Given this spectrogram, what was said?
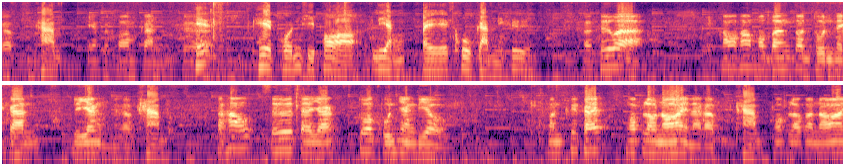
ครับครับเลี้ยงไปพร้อมกันคือเหตุเหตุผลที่พ่อเลี้ยงไปคู่กันนี่คือ ก็คือว่าเขาเขามาเบิ่งต้นทุนในการเลี้ยงนะครับครับถ้าเขาซื้อแต่อย่างตัวขุนอย่างเดียว มันคือแค่งบเราน้อยนะครับ ครับงบเราก็น้อย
